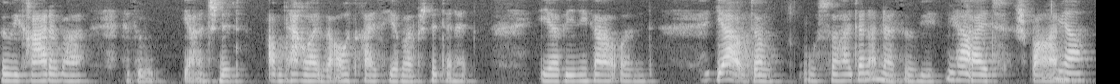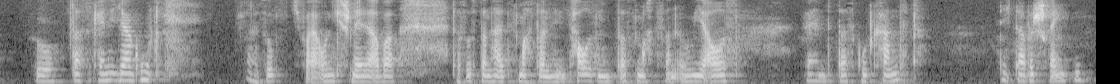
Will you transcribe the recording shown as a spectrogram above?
irgendwie gerade war. Also ja, ein Schnitt. Auf dem Tacho hatten wir auch 30, aber im Schnitt dann halt eher weniger und ja, und dann musst du halt dann anders irgendwie ja. Zeit sparen. Ja. So. Das kenne ich ja gut. Also ich war ja auch nicht schnell, aber das ist dann halt, das macht dann in Pausen, das macht es dann irgendwie aus, wenn du das gut kannst, dich da beschränken.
